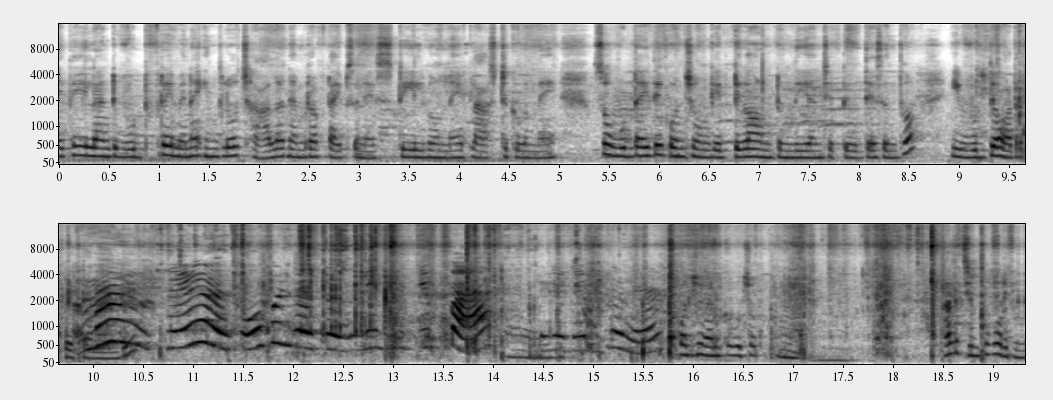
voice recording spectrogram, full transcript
అయితే ఇలాంటి వుడ్ ఫ్రేమ్ అయినా ఇందులో చాలా నెంబర్ ఆఫ్ టైప్స్ ఉన్నాయి. స్టీల్వి ఉన్నాయి ప్లాస్టిక్ ఉన్నాయి. సో వుడ్ అయితే కొంచెం గట్టిగా ఉంటుంది అని చెప్పే ఉద్దేశంతో ఈ వుడ్ ఆర్డర్ పెట్టానండి. కొంచెం వెనక కూర్చో. అలా చింపకూడదు.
